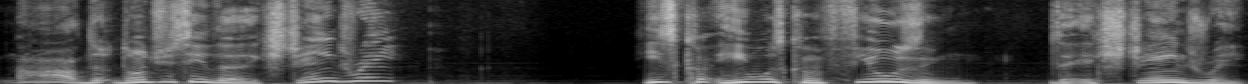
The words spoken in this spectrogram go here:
Nah, don't you see the exchange rate? He's co- he was confusing the exchange rate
